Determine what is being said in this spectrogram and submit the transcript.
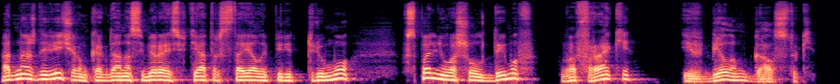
Однажды вечером, когда она, собираясь в театр, стояла перед трюмо, в спальню вошел Дымов во фраке и в белом галстуке.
